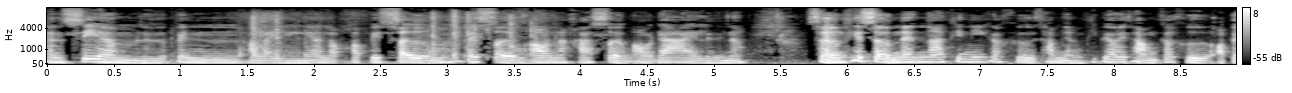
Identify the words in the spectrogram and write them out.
แคลเซียมหรือเป็นอะไรอย่างเงี้ยเราก็ไปเสริมไปเสริมเอานะคะ เสริมเอาได้เลยนะเสริมที่เสริมในหน้าที่นี้ก็คือทำอย่างที่พี่อ้อยทำก็คือเอาไป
